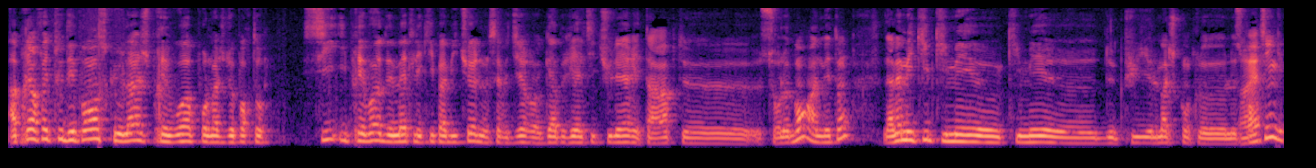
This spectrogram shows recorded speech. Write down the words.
Après, en fait, tout dépend ce que là je prévois pour le match de Porto. Si il prévoit de mettre l'équipe habituelle, donc ça veut dire euh, Gabriel titulaire et Tarapt euh, sur le banc, admettons, la même équipe qui met, qui met depuis le match contre le, le Sporting,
